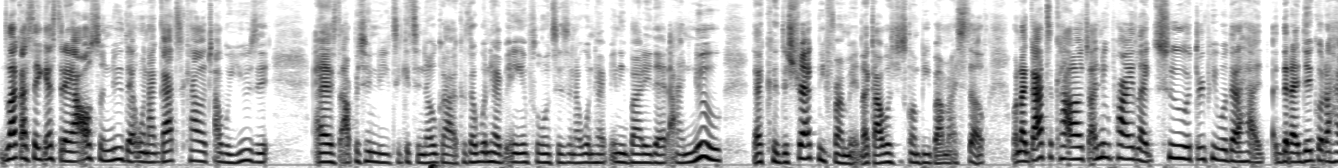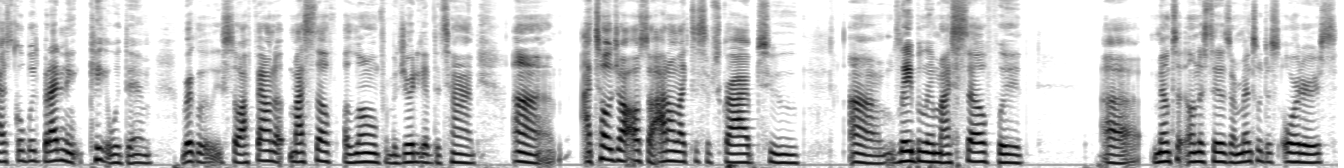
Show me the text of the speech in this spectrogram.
like I said yesterday, I also knew that when I got to college, I would use it as the opportunity to get to know God because I wouldn't have any influences and I wouldn't have anybody that I knew that could distract me from it. Like I was just gonna be by myself. When I got to college, I knew probably like two or three people that I had that I did go to high school with, but I didn't kick it with them regularly. So I found myself alone for majority of the time. Um, I told y'all also I don't like to subscribe to um, labeling myself with uh, mental illnesses or mental disorders.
